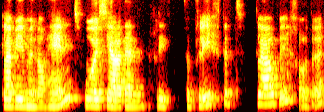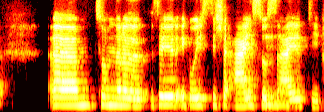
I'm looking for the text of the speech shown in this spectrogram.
glaube ich, immer noch haben, wo uns ja dann ein bisschen verpflichtet, glaube ich, oder? Ähm, zu einer sehr egoistischen I-Society. Mhm.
